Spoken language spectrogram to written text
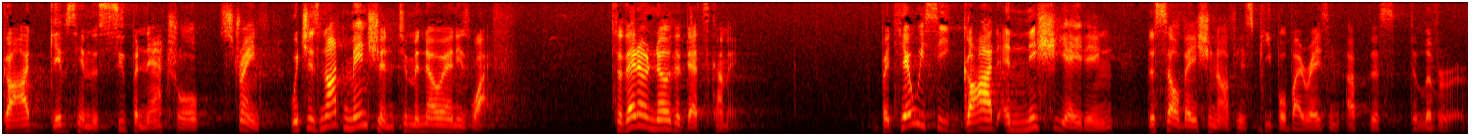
God gives him the supernatural strength, which is not mentioned to Manoah and his wife. So they don't know that that's coming. But here we see God initiating the salvation of his people by raising up this deliverer.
